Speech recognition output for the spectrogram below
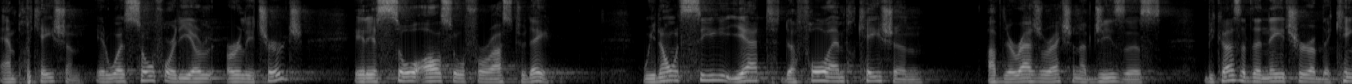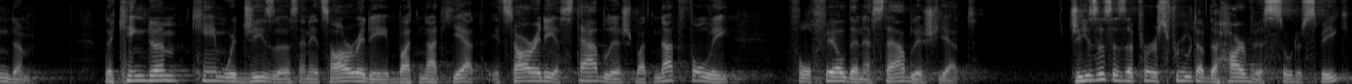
implication. It was so for the early church, it is so also for us today. We don't see yet the full implication of the resurrection of Jesus because of the nature of the kingdom. The kingdom came with Jesus and it's already, but not yet. It's already established, but not fully fulfilled and established yet. Jesus is the first fruit of the harvest, so to speak.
